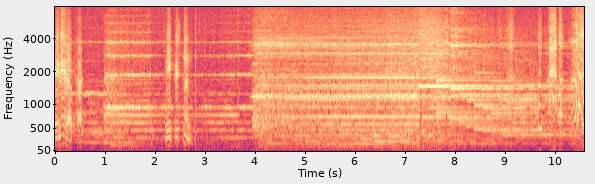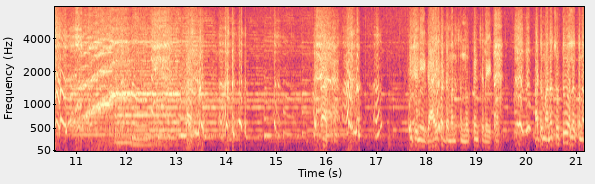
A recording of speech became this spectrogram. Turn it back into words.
నేనే రాధ. నీ కృష్ణన్. గాయపడ్డ మనసు నొప్పించలేక అటు మన చుట్టూ వాళ్ళకున్న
